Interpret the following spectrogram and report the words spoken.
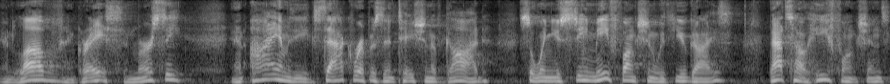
and love and grace and mercy. And I am the exact representation of God. So when you see me function with you guys, that's how He functions.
